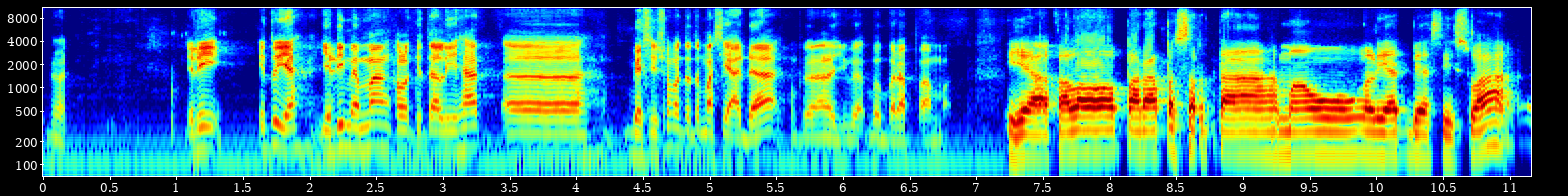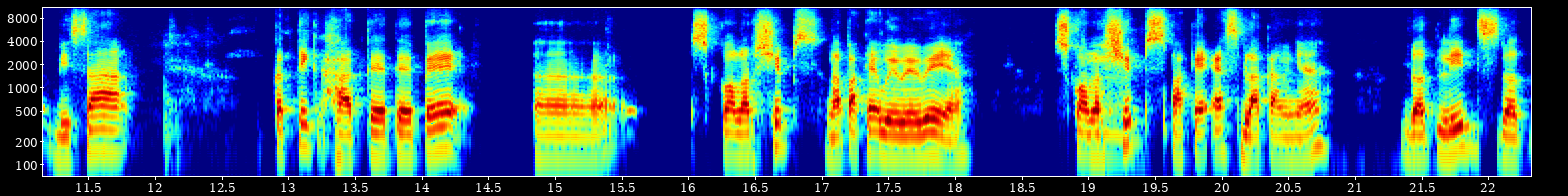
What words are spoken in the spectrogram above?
good. Jadi itu ya. Jadi memang kalau kita lihat uh, beasiswa tetap masih ada, kemudian ada juga beberapa. Iya, kalau para peserta mau ngelihat beasiswa bisa ketik http uh, eh, scholarships nggak pakai www ya scholarships hmm. pakai s belakangnya .leeds.ac.uk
